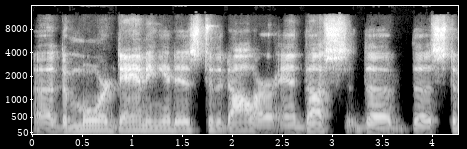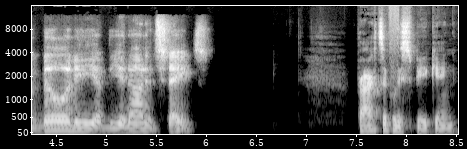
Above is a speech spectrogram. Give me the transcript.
uh, the more damning it is to the dollar and thus the the stability of the United States. Practically speaking,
